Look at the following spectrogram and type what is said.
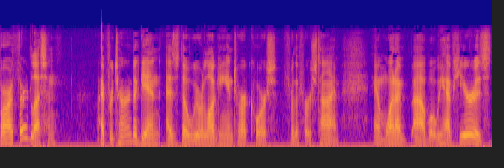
For our third lesson, I've returned again as though we were logging into our course for the first time. And what I'm uh, what we have here is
